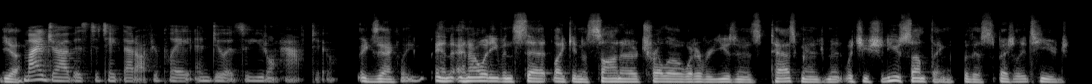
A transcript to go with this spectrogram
Yeah. my job is to take that off your plate and do it so you don't have to. Exactly. And and I would even set like in Asana, Trello, whatever you're using as task management, which you should use something for this, especially it's huge.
